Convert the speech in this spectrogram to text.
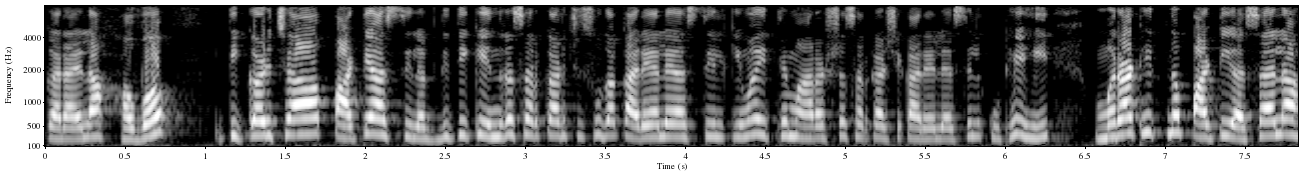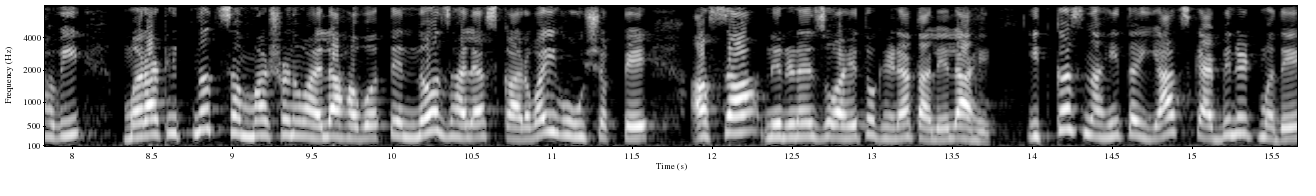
करायला हवं. तिकडच्या पाट्या असतील अगदी ती केंद्र सरकारची सुद्धा कार्यालय असतील किंवा इथे महाराष्ट्र सरकारची कार्यालय असतील कुठेही मराठीतनं पाटी असायला हवी मराठीतनंच संभाषण व्हायला हवं ते न झाल्यास कारवाई होऊ शकते असा निर्णय जो आहे तो घेण्यात आलेला आहे. इतकंच नाही तर याच कॅबिनेटमध्ये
